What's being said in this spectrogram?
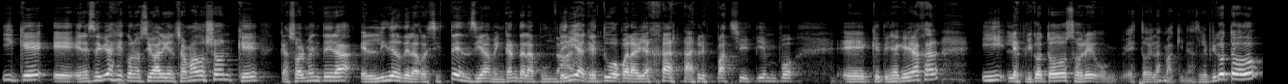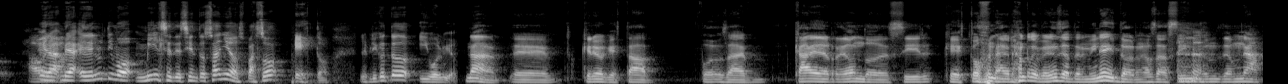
Y que eh, en ese viaje conoció a alguien llamado John, que casualmente era el líder de la resistencia. Me encanta la puntería Dale. que tuvo para viajar al espacio y tiempo eh, que tenía que viajar. Y le explicó todo sobre uh, esto de las máquinas. Le explicó todo. Mira, mira, en el último 1700 años pasó esto. Le explicó todo y volvió. Nada, eh, creo que está. O sea, cae de redondo decir que es toda una gran referencia a Terminator. O sea, sin de una,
